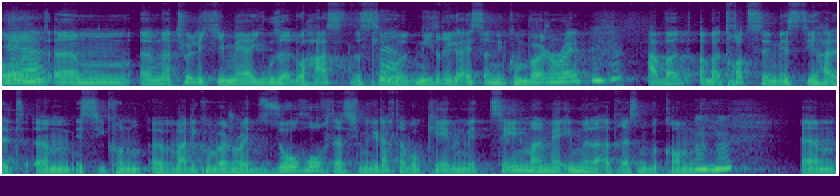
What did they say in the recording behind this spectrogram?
Ja. und ähm, ähm, natürlich, je mehr User du hast, desto. Mhm. niedriger ist dann die Conversion Rate. Aber, aber trotzdem ist die halt, ähm, ist die äh, war die Conversion Rate so hoch, dass ich mir gedacht habe, okay, wenn wir zehnmal mehr E-Mail-Adressen bekommen, die Mhm. ähm,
